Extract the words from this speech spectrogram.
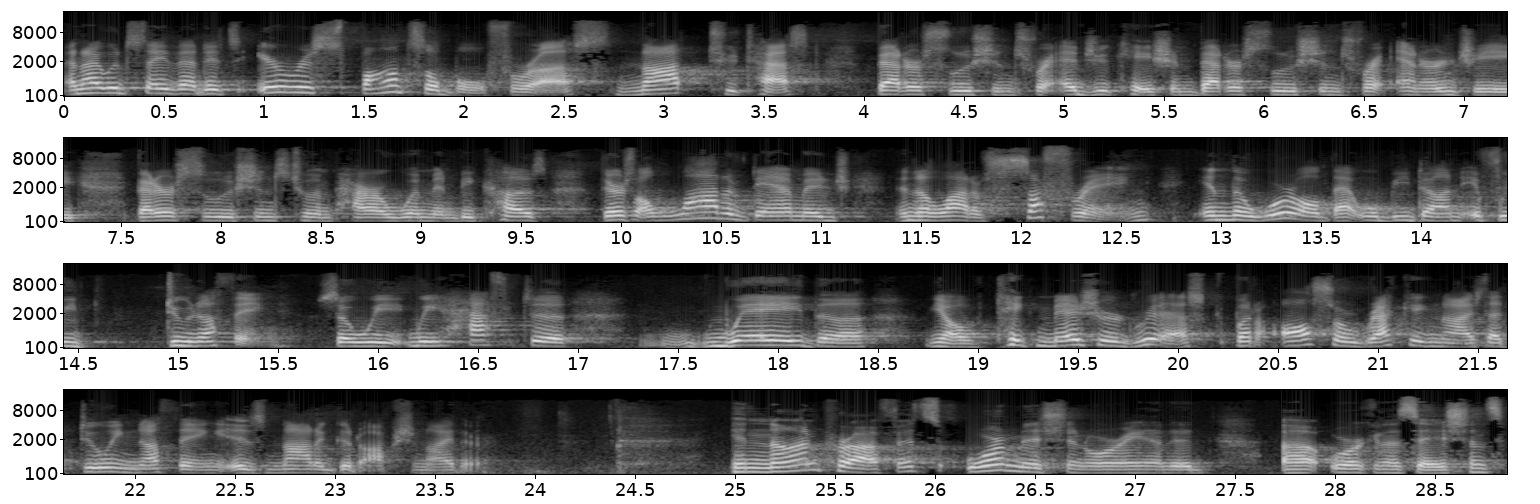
And I would say that it's irresponsible for us not to test better solutions for education, better solutions for energy, better solutions to empower women, because there's a lot of damage and a lot of suffering in the world that will be done if we do nothing. So we, we have to weigh the, you know, take measured risk, but also recognize that doing nothing is not a good option either. In nonprofits or mission oriented uh, organizations,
